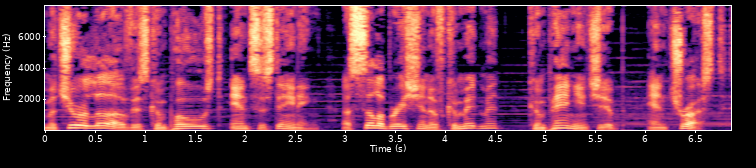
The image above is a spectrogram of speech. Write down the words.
Mature love is composed and sustaining, a celebration of commitment, companionship, and trust.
